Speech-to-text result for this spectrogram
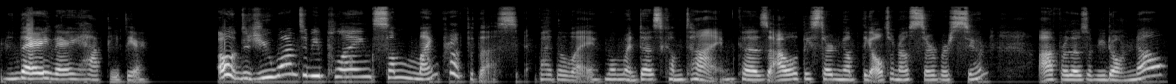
I'm very, very happy, dear. Oh, did you want to be playing some Minecraft with us, by the way, when it does come time? Because I will be starting up the Aternos server soon. Uh, for those of you don't know,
